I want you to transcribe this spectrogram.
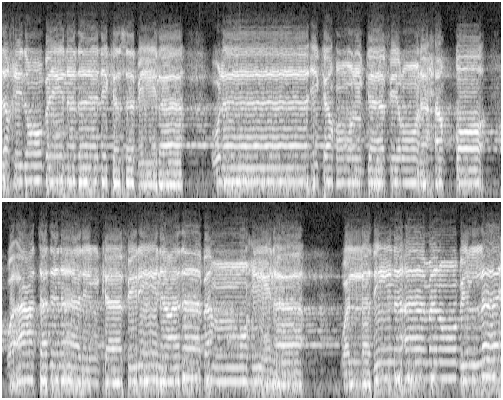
يتخذوا بين ذلك سبيلا. أولئك هم الكافرون حقا. وأعتدنا للكافرين عذابا مهينا. والذين آمنوا بالله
